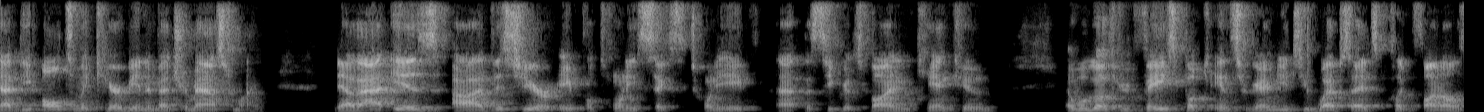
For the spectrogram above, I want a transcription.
at the Ultimate Caribbean Adventure Mastermind. Now, that is uh, this year, April 26th to 28th at the Secrets Fund in Cancun. And we'll go through Facebook, Instagram, YouTube, websites, ClickFunnels,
